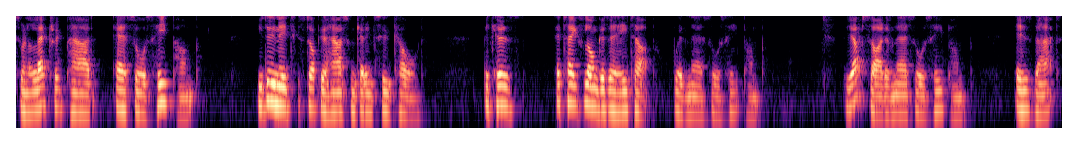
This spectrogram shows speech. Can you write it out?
to an electric powered air source heat pump, you do need to stop your house from getting too cold because it takes longer to heat up with an air source heat pump. The upside of an air source heat pump is that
